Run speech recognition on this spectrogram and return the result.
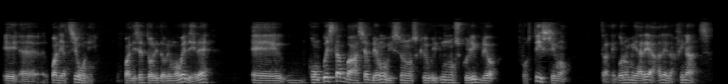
e eh, quali azioni, quali settori dovremo vedere. E con questa base abbiamo visto uno, uno squilibrio fortissimo tra l'economia reale e la finanza,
